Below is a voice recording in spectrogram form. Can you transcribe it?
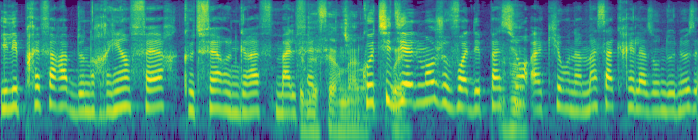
Il est préférable de ne rien faire que de faire une greffe mal faite. Quotidiennement, je vois des patients uh-huh. à qui on a massacré la zone donneuse.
